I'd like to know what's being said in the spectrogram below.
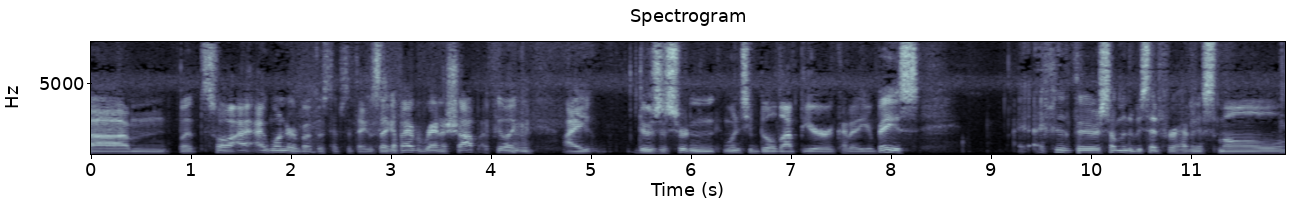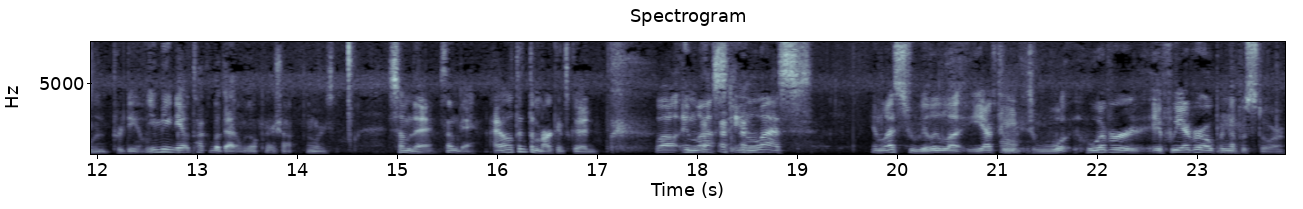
Um, but so I, I wonder about those types of things. Like if I ever ran a shop, I feel like Hmm. I there's a certain once you build up your kind of your base. I, I feel like there's something to be said for having a small per diem. You mean Neil talk about that when we open our shop? No worries. Someday, Someday. I don't think the market's good. Well, unless unless unless you really let you have to wh- whoever if we ever opened up a store,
